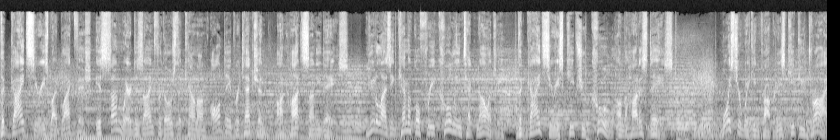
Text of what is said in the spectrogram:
The Guide series by Blackfish is sunwear designed for those that count on all day protection on hot, sunny days. Utilizing chemical free cooling technology, the Guide series keeps you cool on the hottest days. Moisture wicking properties keep you dry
